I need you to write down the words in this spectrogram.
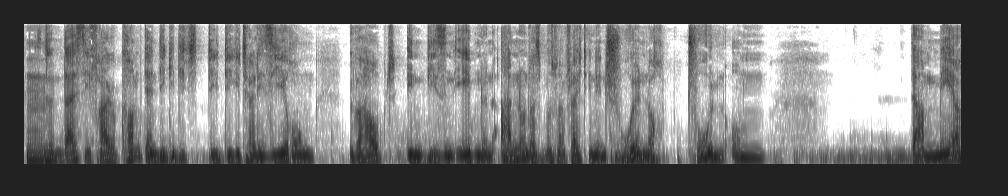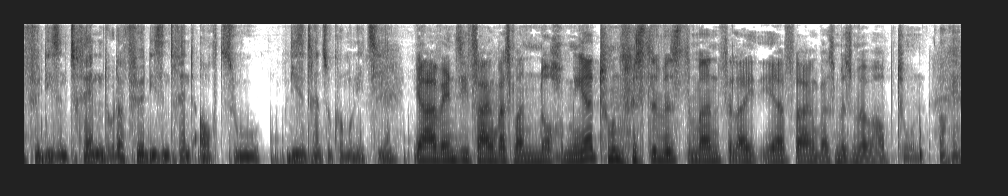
Also da ist die Frage, kommt denn die, die Digitalisierung überhaupt in diesen Ebenen an? Und was muss man vielleicht in den Schulen noch tun, um da mehr für diesen Trend oder für diesen Trend auch zu, diesen Trend zu kommunizieren? Ja, wenn Sie fragen, was man noch mehr tun müsste, müsste man vielleicht eher fragen, was müssen wir überhaupt tun? Okay.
